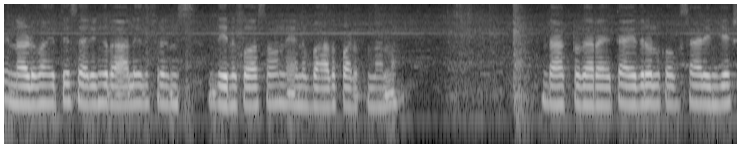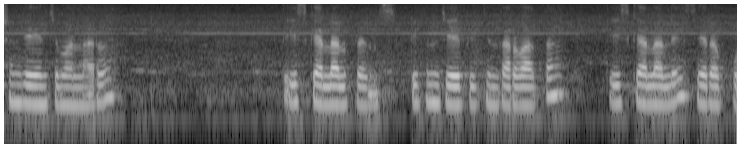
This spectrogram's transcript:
ఈ నడుము అయితే సరిగ్గా రాలేదు ఫ్రెండ్స్. దీనికోసం నేను బాధపడుతున్నాను. డాక్టర్ గారు అయితే ఐదు రోజులకు ఒకసారి ఇంజెక్షన్ చేయించమన్నారు. తీసుకెళ్ళాలి ఫ్రెండ్స్. టిఫిన్ చేయించిన తర్వాత తీసుకెళ్ళాలి. సిరప్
